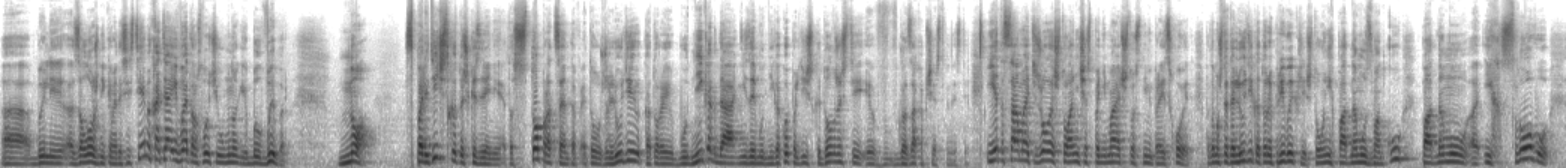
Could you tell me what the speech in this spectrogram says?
э, были заложниками этой системы, хотя и в этом случае у многих был выбор. Но с политической точки зрения это сто процентов это уже люди, которые будут никогда не займут никакой политической должности в глазах общественности. И это самое тяжелое, что они сейчас понимают, что с ними происходит. Потому что это люди, которые привыкли, что у них по одному звонку, по одному э, их слову э,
